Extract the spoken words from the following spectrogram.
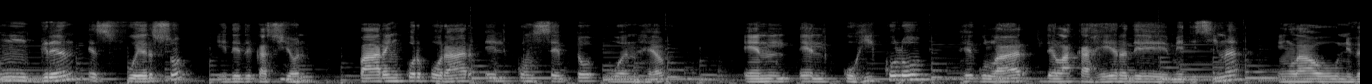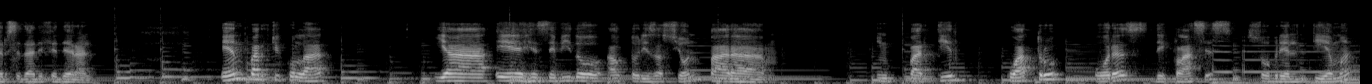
un gran esfuerzo y dedicación para incorporar el concepto One Health en el currículo regular de la carrera de medicina en la Universidad Federal. En particular, ya he recibido autorización para impartir cuatro horas de clases sobre el tema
